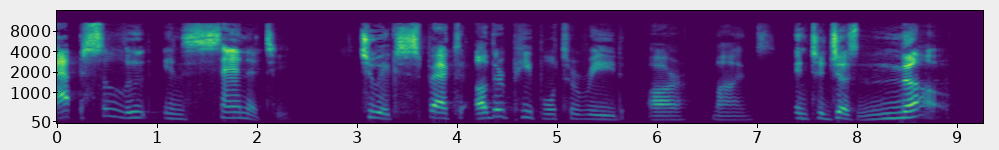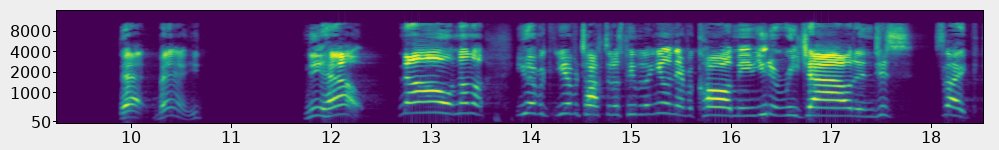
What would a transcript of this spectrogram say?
absolute insanity to expect other people to read our minds and to just know that, man, you need help. No, no, no. You ever you ever talk to those people like you never called me, you didn't reach out and just it's like,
